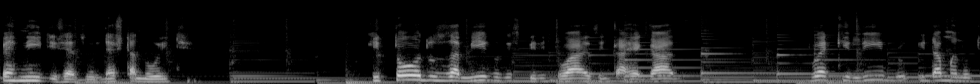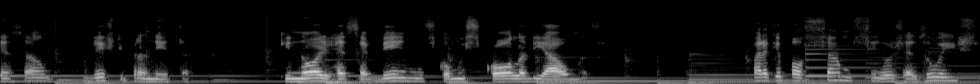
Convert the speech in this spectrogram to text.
Permite, Jesus, nesta noite, que todos os amigos espirituais encarregados do equilíbrio e da manutenção deste planeta, que nós recebemos como escola de almas, para que possamos, Senhor Jesus,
